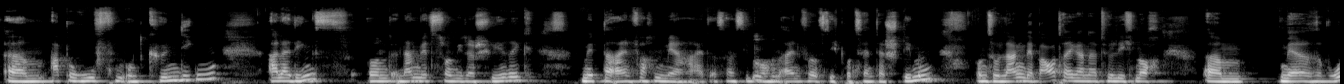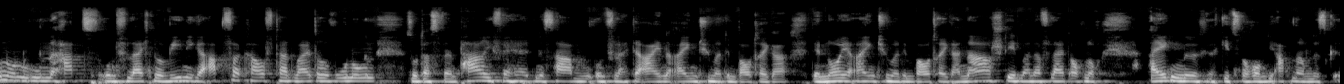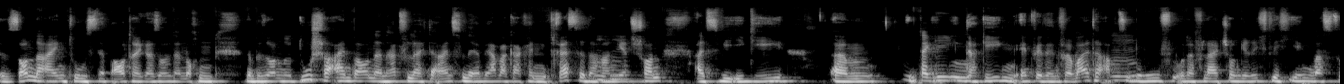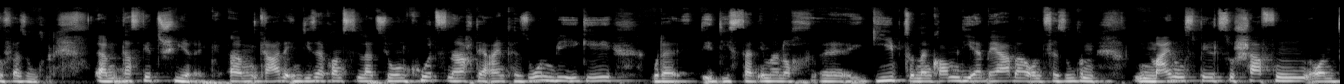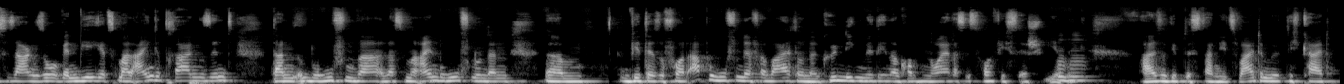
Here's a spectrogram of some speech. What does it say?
ähm, abberufen und kündigen. Allerdings, und dann wird es schon wieder schwierig, mit einer einfachen Mehrheit. Das heißt, Sie brauchen mhm. 51 Prozent der Stimmen. Und solange der Bauträger natürlich noch ähm, mehrere Wohnungen hat und vielleicht nur wenige abverkauft hat, weitere Wohnungen, so dass wir ein Pari-Verhältnis haben und vielleicht der eine Eigentümer dem Bauträger, der neue Eigentümer dem Bauträger nahesteht, weil er vielleicht auch noch eigene, da geht es noch um die Abnahme des Sondereigentums, der Bauträger soll dann noch ein, eine besondere Dusche einbauen, dann hat vielleicht der einzelne Erwerber gar kein Interesse daran, mhm. jetzt schon als WEG ähm, dagegen. dagegen entweder den Verwalter mhm. abzuberufen mhm. oder vielleicht schon gerichtlich irgendwas zu versuchen. Ähm, das wird schwierig. Ähm, gerade in dieser Konstellation kurz nach der Ein-Personen-WEG oder die, die es dann immer noch äh, gibt und dann kommen die Erwerber und versuchen ein Meinungsbild zu schaffen und sagen so, wenn wir jetzt mal eingetragen sind, dann berufen wir, lassen wir einberufen und dann ähm, wird der sofort abberufen, der Verwalter, und dann kündigen wir den, dann kommt ein neuer. Das ist häufig sehr schwierig. Mhm. Also gibt es dann die zweite Möglichkeit,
